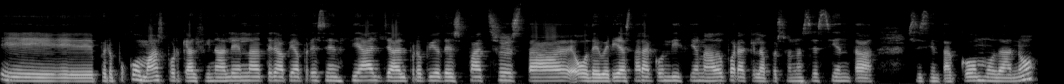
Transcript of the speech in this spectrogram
eh, pero poco más, porque al final en la terapia presencial ya el propio despacho está o debería estar acondicionado para que la persona se sienta, se sienta cómoda, ¿no?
